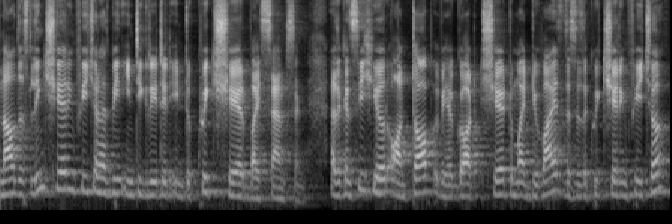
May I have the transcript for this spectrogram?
Now this link sharing feature has been integrated into Quick Share by Samsung. As you can see here on top, we have got share to my device. This is a quick sharing feature.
